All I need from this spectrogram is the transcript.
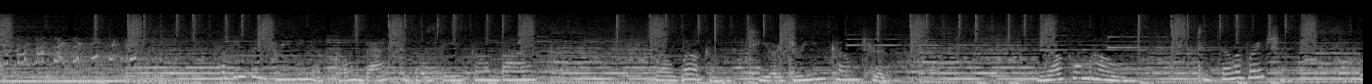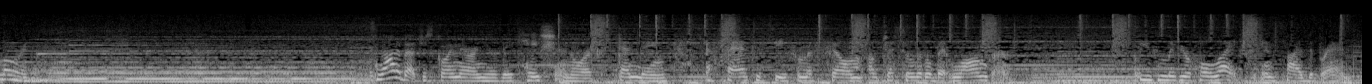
Have you been dreaming of going back to those days gone by? Welcome to your dream come true. Welcome home to Celebration, Florida It's not about just going there on your vacation or extending a fantasy from a film of just a little bit longer. You can live your whole life inside the brand.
